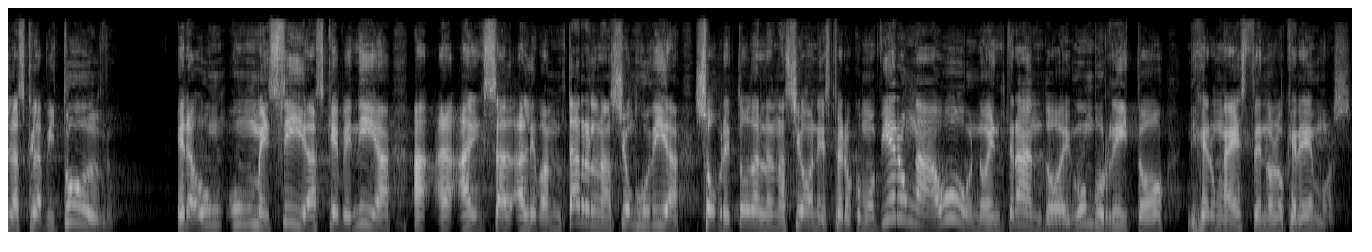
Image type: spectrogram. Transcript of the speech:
la esclavitud. Era un, Mesías que venía a, a, levantar a la nación judía sobre todas las naciones. Pero como vieron a uno entrando en un burrito, dijeron a este no lo queremos.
